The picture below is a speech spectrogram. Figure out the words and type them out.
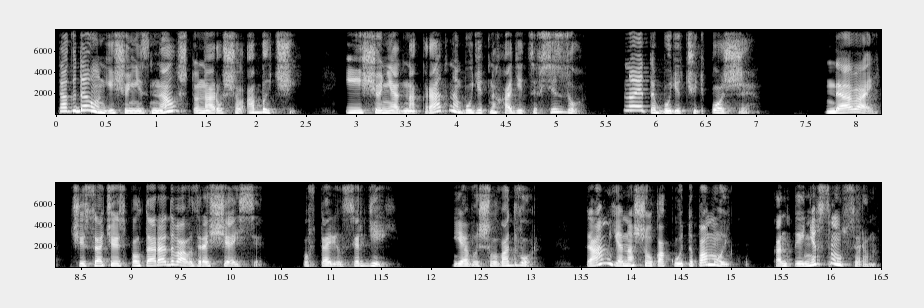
Тогда он еще не знал, что нарушил обычай. И еще неоднократно будет находиться в СИЗО. Но это будет чуть позже. «Давай, часа через полтора-два возвращайся», – повторил Сергей. Я вышел во двор. Там я нашел какую-то помойку, контейнер с мусором,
